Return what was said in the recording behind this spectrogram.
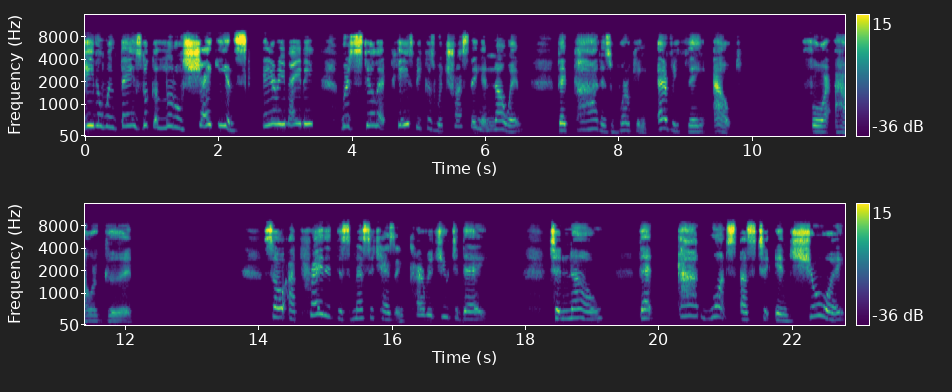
Even when things look a little shaky and scary, maybe, we're still at peace because we're trusting and knowing that God is working everything out for our good. So I pray that this message has encouraged you today to know that God wants us to enjoy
